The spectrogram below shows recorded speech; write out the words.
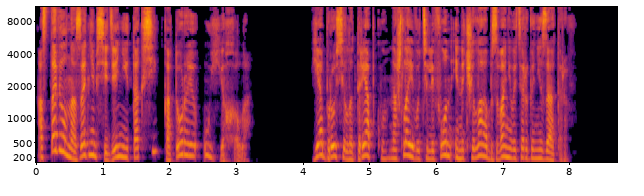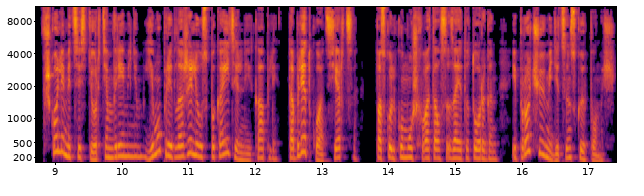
оставил на заднем сидении такси, которое уехало. Я бросила тряпку, нашла его телефон и начала обзванивать организаторов. В школе медсестер тем временем ему предложили успокоительные капли, таблетку от сердца, поскольку муж хватался за этот орган, и прочую медицинскую помощь.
